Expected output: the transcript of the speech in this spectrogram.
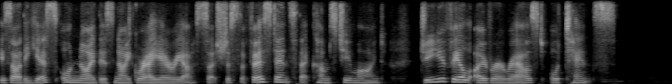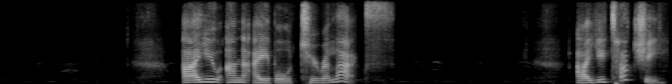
is either yes or no. There's no gray area. So it's just the first answer that comes to your mind. Do you feel over aroused or tense? Are you unable to relax? Are you touchy?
